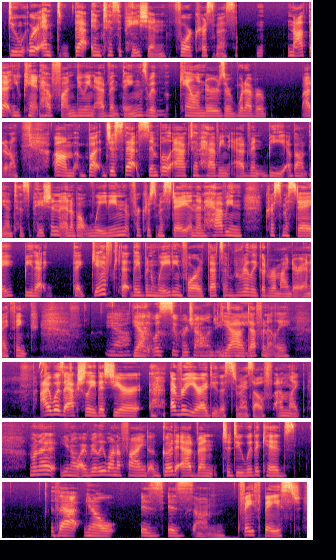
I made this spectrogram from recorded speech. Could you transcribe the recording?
do we're ant- that anticipation for Christmas. Not that you can't have fun doing Advent things with mm-hmm. calendars or whatever I don't know. Um, but just that simple act of having Advent be about the anticipation and about waiting for Christmas Day and then having Christmas Day be that that gift that they've been waiting for, that's a really good reminder. And I think yeah. Yeah. It was super challenging. yeah, definitely. I was actually this year, every year I do this to myself. I'm like, I'm gonna, you know, I really want to find a good Advent to do with the kids that, you know, is is um, faith based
